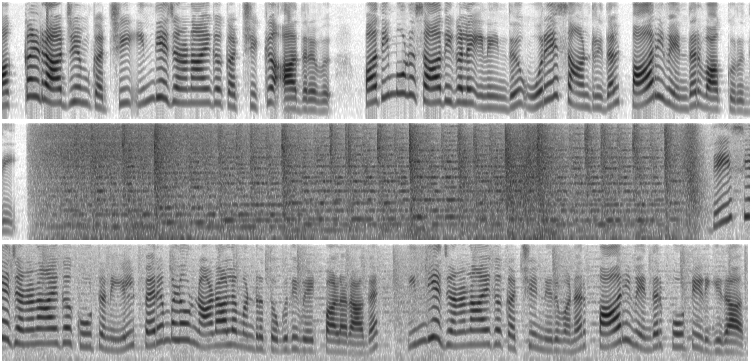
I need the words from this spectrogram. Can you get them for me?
மக்கள் ராஜ்யம் கட்சி இந்திய ஜனநாயக கட்சிக்கு ஆதரவு. பதிமூணு சாதிகளை இணைந்து ஒரே சான்றிதழ் பாரிவேந்தர் வாக்குறுதி. தேசிய ஜனநாயக கூட்டணியில் பெரம்பலூர் நாடாளுமன்ற தொகுதி வேட்பாளராக இந்திய ஜனநாயக கட்சியின் நிறுவனர் பாரிவேந்தர் போட்டியிடுகிறார்.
